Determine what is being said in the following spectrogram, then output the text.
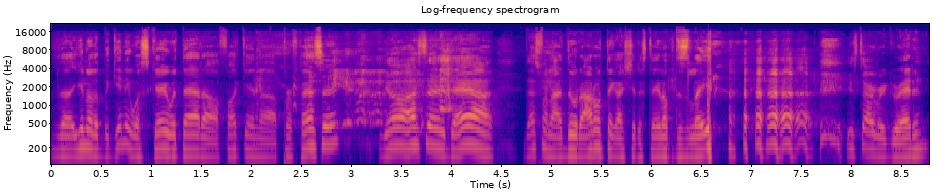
the you know the beginning was scary with that uh fucking uh professor. Yo, I said, damn. That's when I, dude. I don't think I should have stayed up this late. you start regretting,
